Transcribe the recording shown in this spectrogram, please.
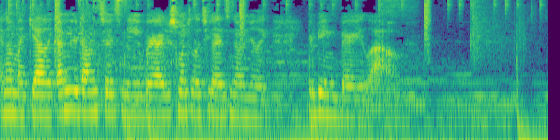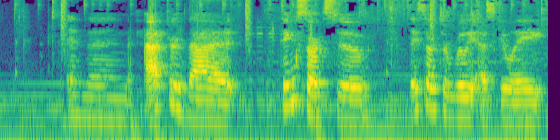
And I'm like, yeah, like I'm your downstairs neighbor. I just want to let you guys know you're like, you're being very loud. And then after that, things start to, they start to really escalate.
